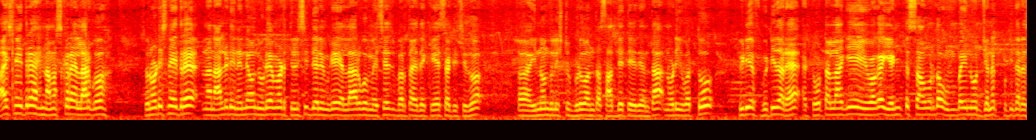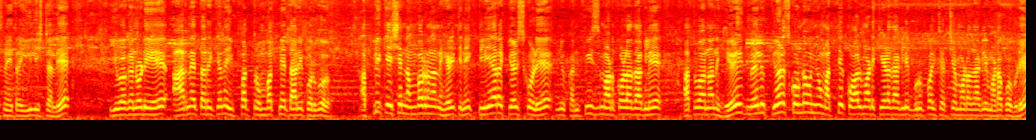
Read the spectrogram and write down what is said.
Hi ಸ್ನೇಹಿತರೆ, ನಮಸ್ಕಾರ ಎಲ್ಲರಿಗೂ. ಸೊ ನೋಡಿ ಸ್ನೇಹಿತರೆ, ನಾನು ಆಲ್ರೆಡಿ ನಿನ್ನೆ ಒಂದು ವಿಡಿಯೋ ಮಾಡಿ ತಿಳಿಸಿದ್ದೆ ನಿಮಗೆ, ಎಲ್ಲರಿಗೂ ಮೆಸೇಜ್ ಬರ್ತಾ ಇದೆ ಕೆ ಎಸ್ ಆರ್ ಟಿ ಸಿದು ಇನ್ನೊಂದು ಲಿಸ್ಟು ಬಿಡುವಂಥ ಸಾಧ್ಯತೆ ಇದೆ ಅಂತ. ನೋಡಿ, ಇವತ್ತು ಪಿ ಡಿ ಎಫ್ ಬಿಟ್ಟಿದ್ದಾರೆ. ಟೋಟಲಾಗಿ ಇವಾಗ ಎಂಟು ಸಾವಿರದ ಒಂಬೈನೂರು ಜನಕ್ಕೆ ಬಿಟ್ಟಿದ್ದಾರೆ ಸ್ನೇಹಿತರೆ ಈ ಲಿಸ್ಟಲ್ಲಿ ಇವಾಗ ನೋಡಿ, ಆರನೇ ತಾರೀಕಿಂದ ಇಪ್ಪತ್ತೊಂಬತ್ತನೇ ತಾರೀಕುವರೆಗೂ. ಅಪ್ಲಿಕೇಶನ್ ನಂಬರ್ ನಾನು ಹೇಳ್ತೀನಿ ಕ್ಲಿಯರಾಗಿ ಕೇಳಿಸ್ಕೊಳ್ಳಿ. ನೀವು ಕನ್ಫ್ಯೂಸ್ ಮಾಡ್ಕೊಳ್ಳೋದಾಗಲಿ ಅಥವಾ ನಾನು ಹೇಳಿದ ಮೇಲೂ ಕೇಳಿಸ್ಕೊಂಡು ನೀವು ಮತ್ತೆ ಕಾಲ್ ಮಾಡಿ ಕೇಳೋದಾಗಲಿ ಗ್ರೂಪಲ್ಲಿ ಚರ್ಚೆ ಮಾಡೋದಾಗಲಿ ಹೋಗ್ಬಿಡಿ.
